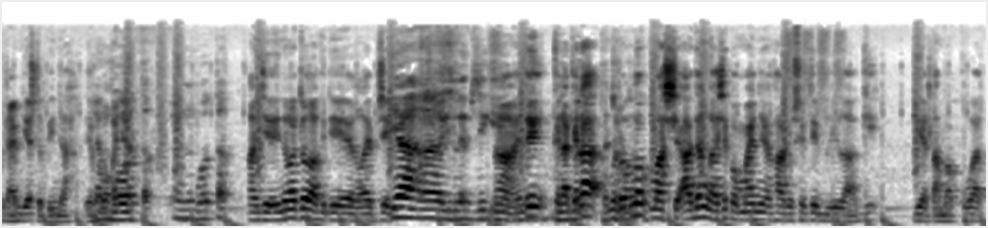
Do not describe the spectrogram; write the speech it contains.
Brahim Diaz udah pindah. Ya yang pokoknya botak, yang botak. Angelino itu lagi di Leipzig. Iya, di Leipzig. Nah, iya. ini kira-kira Kacau menurut banget. masih ada nggak sih pemain yang harus City beli lagi biar tambah kuat?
